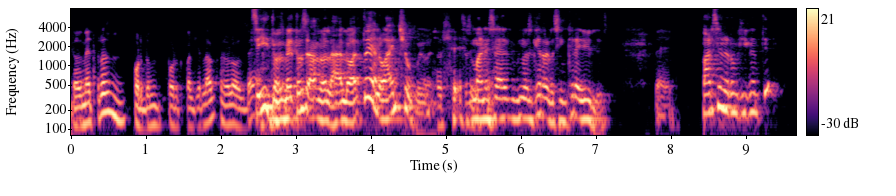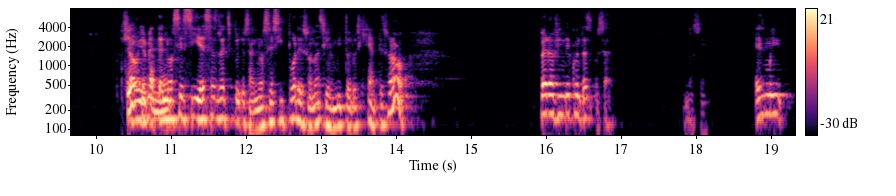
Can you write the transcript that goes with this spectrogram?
dos metros por, por cualquier lado que uno los vea. Sí, dos metros a lo, alto y a lo ancho, güey. Esos manes son unos guerreros increíbles. Sí. ¿Parce no era un gigante? O sea, obviamente no sé si esa es la explicación, o sea, no sé si por eso nació el mito de los gigantes o no. Pero a fin de cuentas, o sea, no sé. Es muy,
